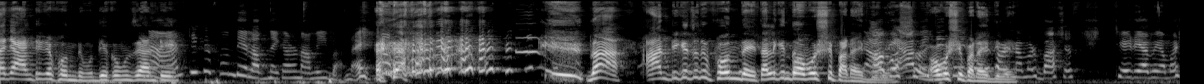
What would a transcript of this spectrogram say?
নাকি আন্টিরে ফোন দেবো? দিয়ে কমু যে আন্টি। আন্টিকে ফোন দিয়ে লাভ নাই কারণ আমিই বানাই। না আন্টিকে যদি ফোন দেয় তাহলে কিন্তু অবশ্যই পাঠাই দিবে। অবশ্যই। পাঠাই দিবে। আমার বাসা ছেড়ে আমি আমার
